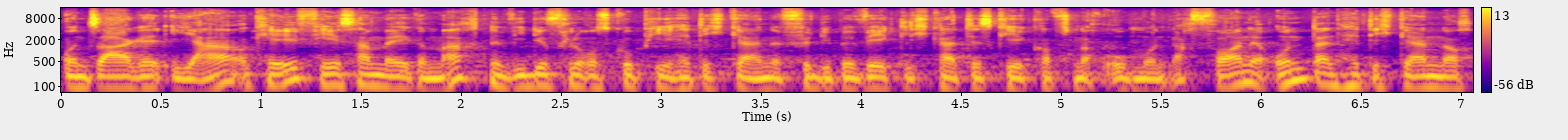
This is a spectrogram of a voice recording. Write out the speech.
und sage, ja, okay, Fes haben wir gemacht, eine Videofluoroskopie hätte ich gerne für die Beweglichkeit des Kehlkopfs nach oben und nach vorne und dann hätte ich gerne noch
